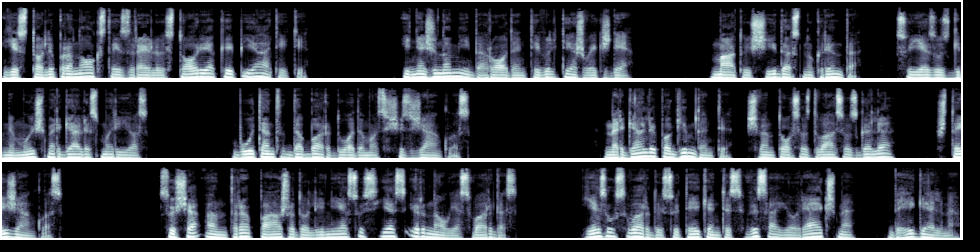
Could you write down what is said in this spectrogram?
Jis toli pranoksta Izraelio istoriją kaip į ateitį. Į nežinomybę rodanti vilties žvaigždė. Matų šydas nukrinta su Jėzus gimimu iš mergelės Marijos. Būtent dabar duodamas šis ženklas. Mergelė pagimdanti šventosios dvasios gale - štai ženklas. Su šia antra pažado linija susijęs ir naujas vardas - Jėzaus vardui suteikiantis visą jo reikšmę bei gelmę.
